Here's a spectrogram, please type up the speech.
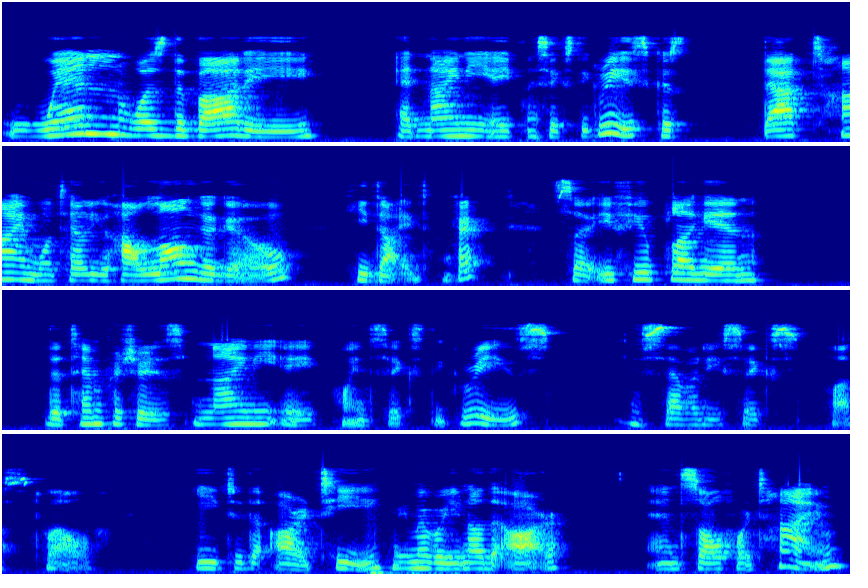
when was the body at 98.6 degrees because that time will tell you how long ago he died. Okay. So if you plug in the temperature is 98.6 degrees is 76 plus 12 e to the RT. Remember, you know the R and solve for time.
